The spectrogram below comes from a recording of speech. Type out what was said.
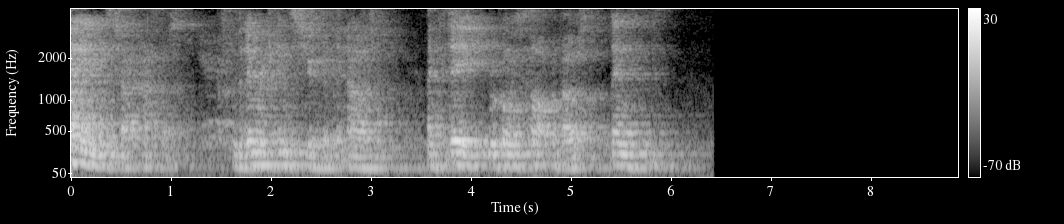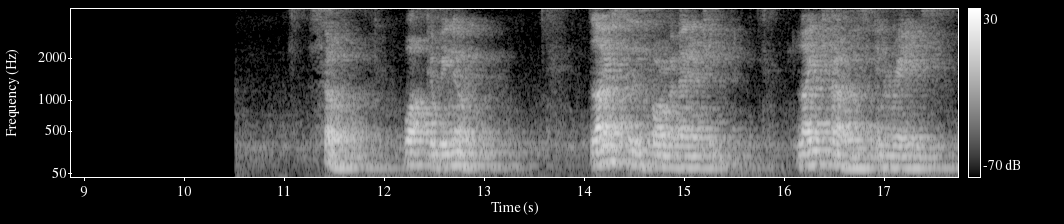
name is Jack Hassett from the Limerick Institute of Technology and today we're going to talk about lenses. So, what do we know? Light is a form of energy. Light travels in rays.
